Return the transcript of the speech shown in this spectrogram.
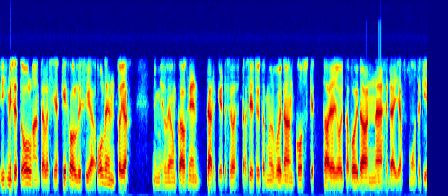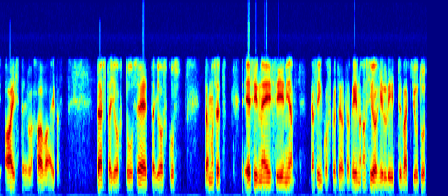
ihmiset ollaan tällaisia kehollisia olentoja, niin meille on kauhean tärkeitä sellaiset asiat, joita me voidaan koskettaa ja joita voidaan nähdä ja muutenkin aisteilla havaita. Tästä johtuu se, että joskus tämmöiset esineisiin ja käsin kosketeltaviin asioihin liittyvät jutut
